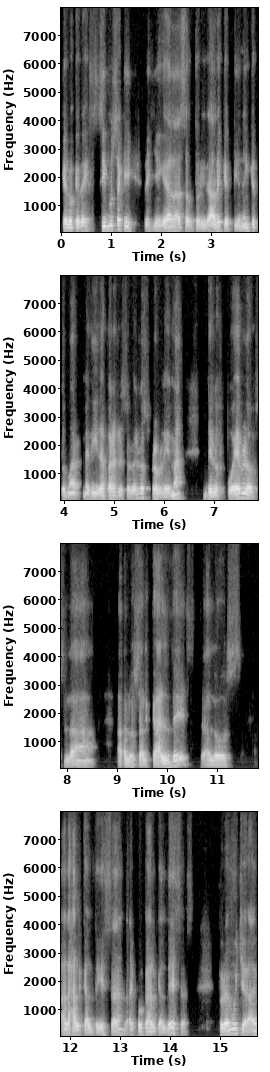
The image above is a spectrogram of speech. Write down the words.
que lo que decimos aquí les llegue a las autoridades que tienen que tomar medidas para resolver los problemas de los pueblos, a los alcaldes, a, los, a las alcaldesas, hay pocas alcaldesas, pero hay muchas, hay,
